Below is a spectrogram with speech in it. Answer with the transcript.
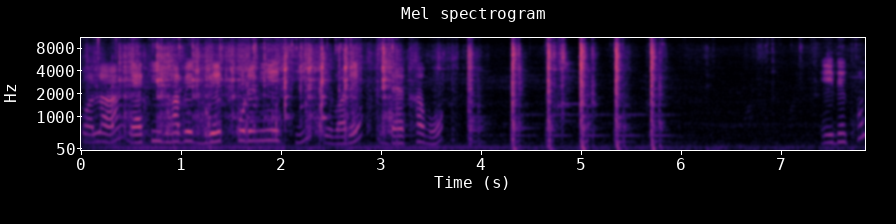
কলা একইভাবে গ্রেট করে নিয়েছি, এবারে দেখাবো। এই দেখুন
